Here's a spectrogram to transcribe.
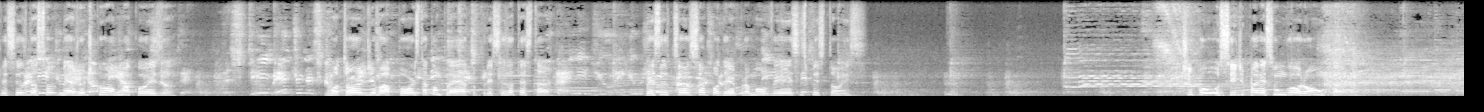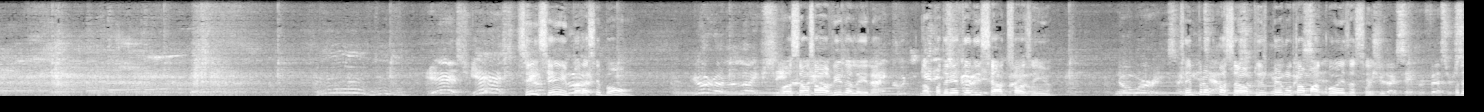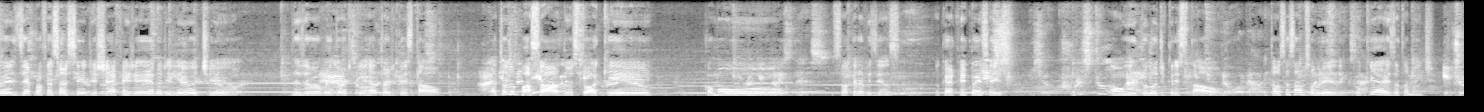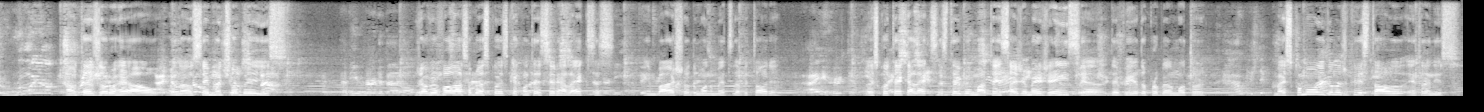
Preciso da sua... me ajude com alguma coisa. O motor de vapor está completo, precisa testar. Preciso que você use seu poder para move mover esses pistões. Tipo, o Cid parece um Goron, cara. Sim, sim, parece bom. Você é um salva-vida, Leila. Não poderia ter iniciado sozinho. Sem preocupação, eu preciso perguntar uma Sid. coisa, Sid. Eu deveria Sid, dizer Professor of chefe engenheiro de Liut, desenvolvedor de reator de cristal. É tudo passado, eu estou aqui como só aqui da vizinhança. Eu quero que reconheça isso. a um ídolo de cristal. Então você sabe sobre ele. O que é exatamente? É um tesouro real. Eu não sei muito sobre isso. Já ouviu falar sobre as coisas que aconteceram em Alexis, embaixo do Monumento da Vitória? Eu escutei que Alexis teve uma aterrissagem de emergência devido ao problema no motor. Mas como o ídolo de cristal entra nisso?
